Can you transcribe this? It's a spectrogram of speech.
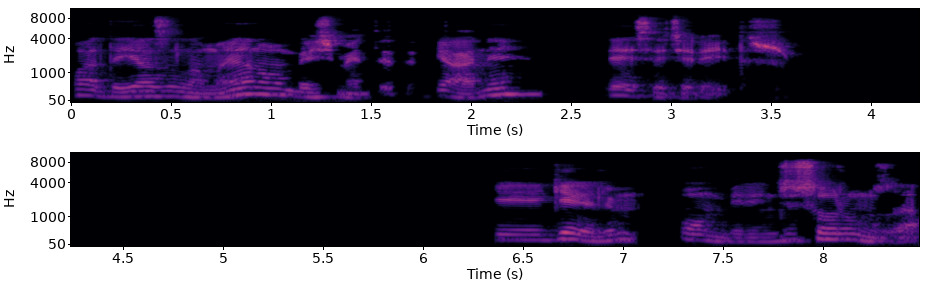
O halde yazılamayan 15 metredir. Yani D seçeneğidir. Ee, gelelim 11. sorumuza.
